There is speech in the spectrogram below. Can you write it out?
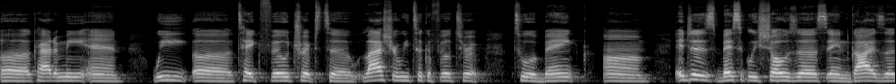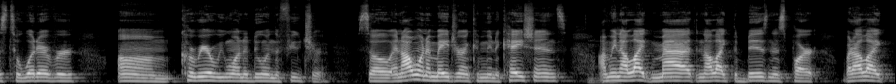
uh, academy, and we uh, take field trips to. Last year, we took a field trip to a bank. Um, it just basically shows us and guides us to whatever um, career we want to do in the future. So, and I want to major in communications. I mean, I like math and I like the business part, but I like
